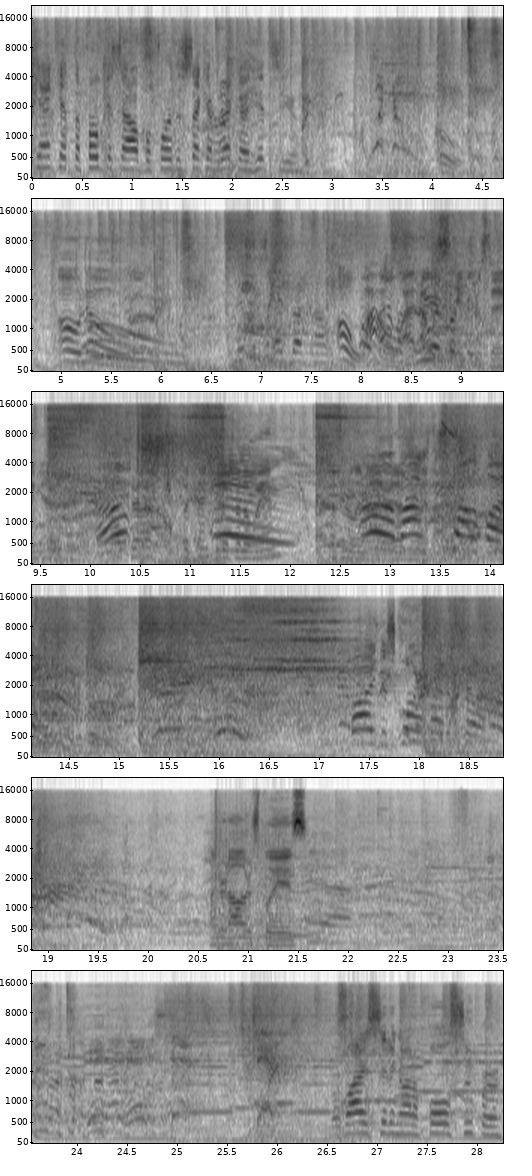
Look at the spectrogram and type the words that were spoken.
Can't get the focus out before the second Rekka hits you. Oh. Oh no. Misses headbutt combo. Oh wow, that was that, weird was interesting. Yeah. Oh. Ultra potentially for the win. Hey. Doesn't really Oh, matter. Vi's Doesn't really disqualified. Vi disqualified himself. Hundred dollars, please. Yeah. Pull out all the stops. Fight. Levi's sitting on a full super.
